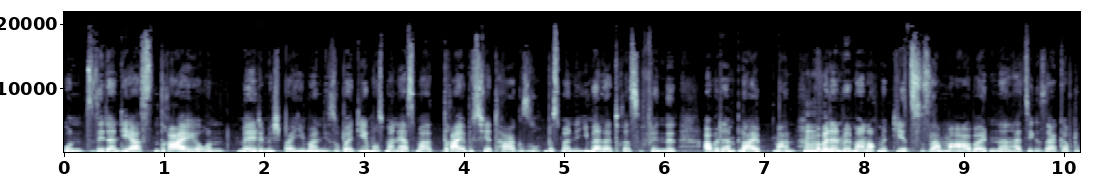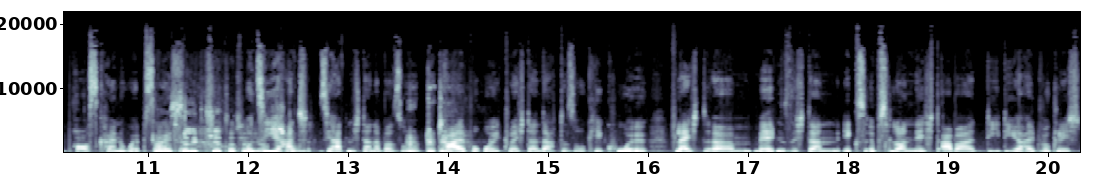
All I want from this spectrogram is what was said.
und sehe dann die ersten drei und melde mich bei jemandem. Die so, bei dir muss man erstmal drei bis vier Tage suchen, bis man eine E-Mail-Adresse findet, aber dann bleibt man. Mhm. Aber dann will man auch mit dir zusammenarbeiten. Dann hat sie gesagt, du brauchst keine Webseite. Ja, selektiert natürlich. Und sie hat, sie hat mich dann aber so total beruhigt, weil ich dann dachte so, okay, cool. Vielleicht ähm, melden sich dann XY nicht, aber die, die halt wirklich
